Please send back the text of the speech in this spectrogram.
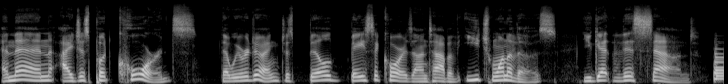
and then I just put chords that we were doing, just build basic chords on top of each one of those, you get this sound.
